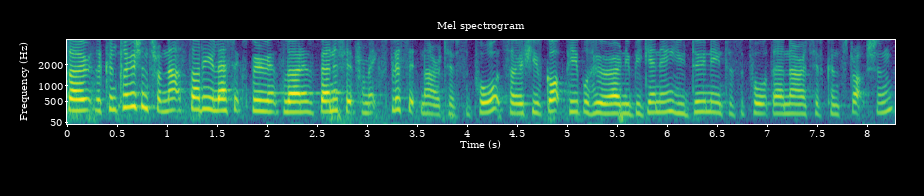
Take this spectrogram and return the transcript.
So the conclusions from that study, less experienced learners benefit from explicit narrative support. So if you've got people who are only beginning, you do need to support their narrative construction.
